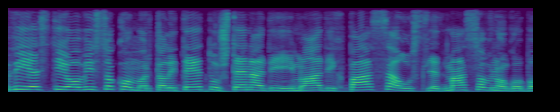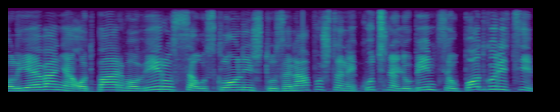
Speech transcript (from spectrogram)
Vijesti o visokom mortalitetu štenadi i mladih pasa uslijed masovnog obolijevanja od parvovirusa u skloništu za napuštene kućne ljubimce u Podgorici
